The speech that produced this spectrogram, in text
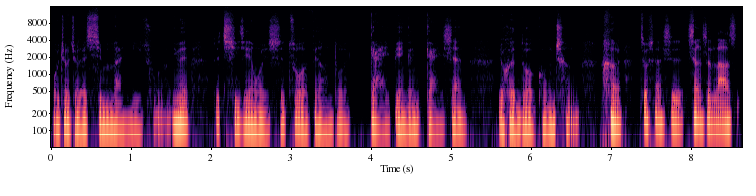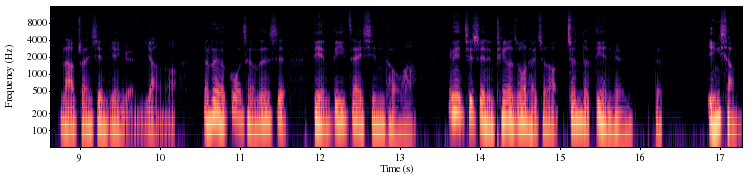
我就觉得心满意足了，因为这期间我也是做了非常多的改变跟改善，有很多的工程，就算是像是拉拉专线电源一样啊，那那个过程真是点滴在心头啊。因为其实你听了之后才知道，真的电源的影响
